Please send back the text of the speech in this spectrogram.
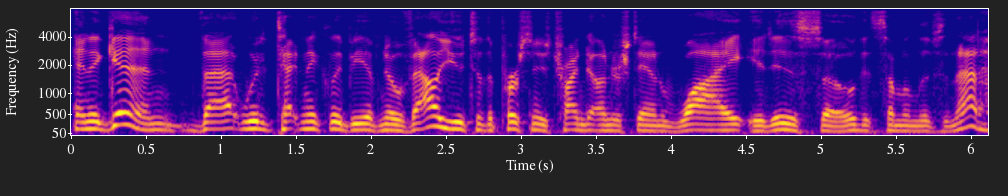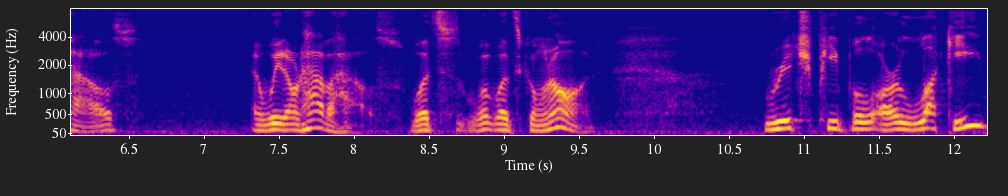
And again, that would technically be of no value to the person who's trying to understand why it is so that someone lives in that house and we don't have a house. What's what, what's going on? Rich people are lucky.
